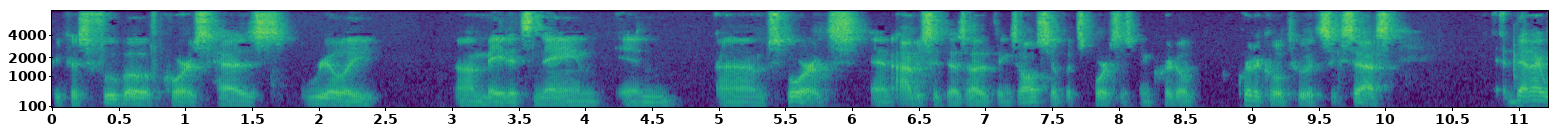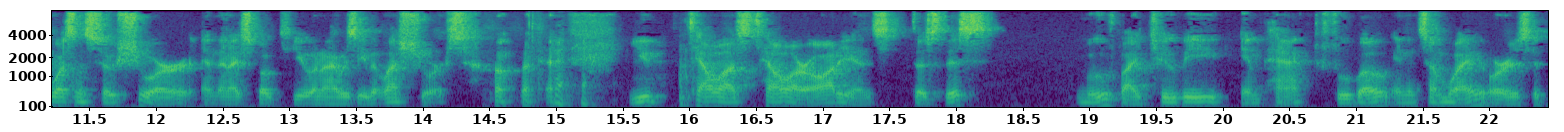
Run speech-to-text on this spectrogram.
Because Fubo, of course, has really uh, made its name in um, sports, and obviously does other things also. But sports has been critical critical to its success then I wasn't so sure, and then I spoke to you, and I was even less sure. So, you tell us, tell our audience, does this move by Tubi impact Fubo in some way, or is it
